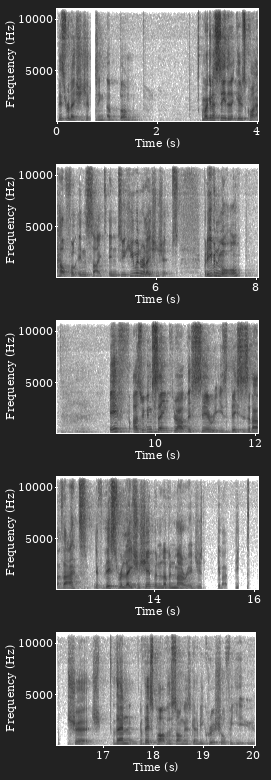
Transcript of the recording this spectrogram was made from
this relationship being a bump. And we're going to see that it gives quite helpful insight into human relationships. But even more, if, as we've been saying throughout this series, this is about that, if this relationship and love and marriage is about the church, then this part of the song is going to be crucial for you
